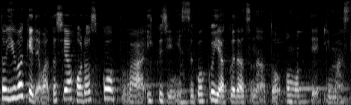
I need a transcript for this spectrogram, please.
というわけで私はホロスコープは育児にすごく役立つなと思っています。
